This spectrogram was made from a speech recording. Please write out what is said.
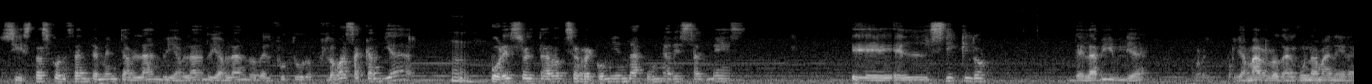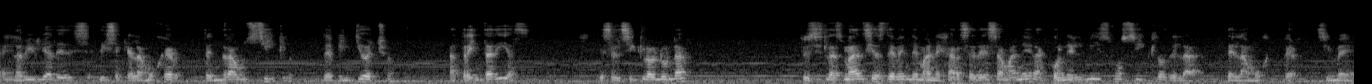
si estás constantemente hablando y hablando y hablando del futuro, pues lo vas a cambiar. Por eso el tarot se recomienda una vez al mes. Eh, el ciclo de la Biblia, por, por, llamarlo de alguna manera, en la Biblia dice, dice, que la mujer tendrá un ciclo de 28 a 30 días. Es el ciclo lunar. Entonces las mancias deben de manejarse de esa manera, con el mismo ciclo de la, de la mujer. Si me,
